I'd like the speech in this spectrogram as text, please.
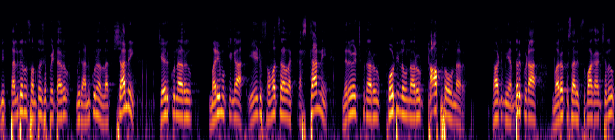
మీ తల్లిదండ్రులు సంతోషపెట్టారు. మీరు అనుకున్న లక్ష్యాన్ని చేరుకున్నారు. మరీ ముఖ్యంగా ఏడు సంవత్సరాల కష్టాన్ని నెరవేర్చుకున్నారు. పోటీలో ఉన్నారు టాప్లో ఉన్నారు. కాబట్టి మీ అందరూ కూడా మరొకసారి శుభాకాంక్షలు.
